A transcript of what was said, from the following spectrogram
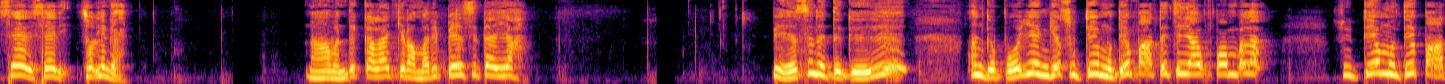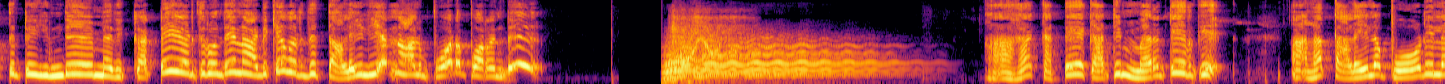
சரி சரி சொல்லுங்க. நான் வந்து கலாய்க்கிற மாதிரி பேசிட்டேயா ஐயா. பேசுனதுக்கு அங்கே போய் எங்கேயோ சுற்றியும் முத்திய பார்த்துச்சையா பொம்பளை. சுத்தியே முத்திய பார்த்துட்டு இந்த மாரி கட்டையை எடுத்துட்டு வந்து நான் அடிக்க வருது. தலையிலேயே நாலு போட போறேன்ட்டு. ஆஹா கட்டையை காட்டி மிரட்டி இருக்கு. ஆனால் தலையில் போடல.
